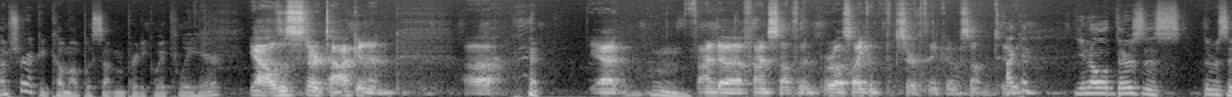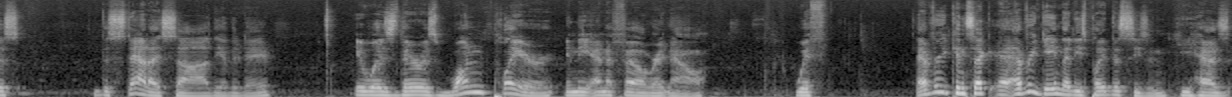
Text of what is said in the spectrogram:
I'm sure I could come up with something pretty quickly here. Yeah, I'll just start talking and uh, yeah, hmm. find uh find something, or else I can start thinking of something too. I could, you know, there's this there was this the stat I saw the other day. It was there is one player in the NFL right now with every consec every game that he's played this season, he has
